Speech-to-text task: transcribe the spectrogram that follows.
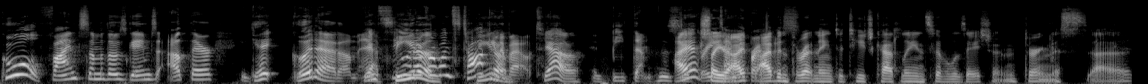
cool. Find some of those games out there and get good at them and yeah, see what 'em. everyone's talking about. Yeah. and beat them. I a great actually, I, I've been threatening to teach Kathleen civilization during this uh,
